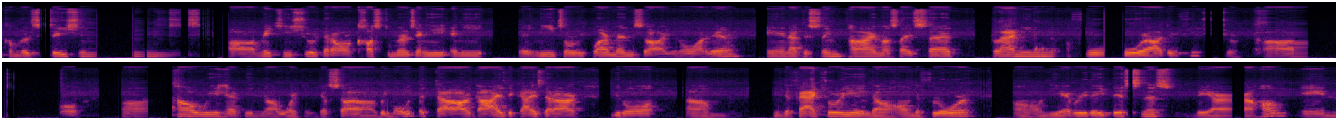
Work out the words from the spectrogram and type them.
conversations, uh, making sure that our customers any any needs or requirements, you know, are there and at the same time, as I said, planning for, for uh, the future. Um, so, uh, how we have been uh, working, just uh, remote, but uh, our guys, the guys that are, you know, um, in the factory and on the floor, uh, on the everyday business, they are at home, and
